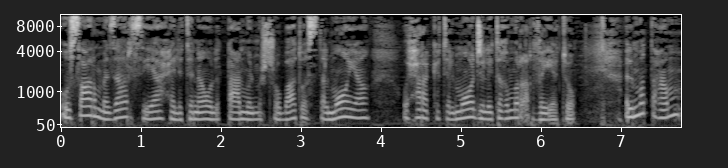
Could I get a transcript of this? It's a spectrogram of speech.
وصار مزار سياحي لتناول الطعام والمشروبات وسط الموية وحركة الموج اللي تغمر أرضيته. المطعم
